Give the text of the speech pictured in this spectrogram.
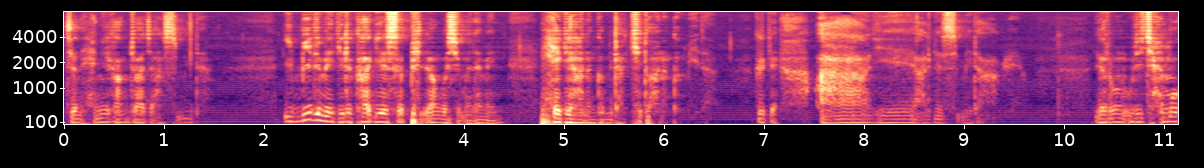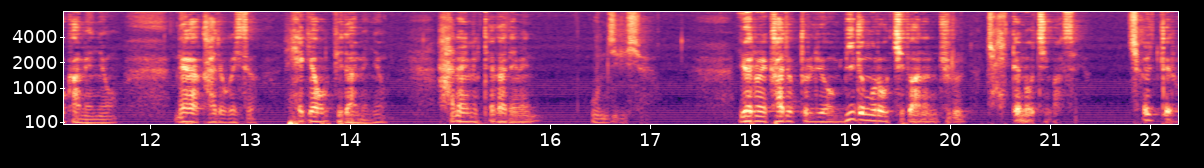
저는 행위 강조하지 않습니다. 이 믿음의 길을 가기 위해서 필요한 것이 뭐냐면 회개하는 겁니다. 기도하는 겁니다. 그렇게 아, 예, 알겠습니다. 그래요. 여러분 우리 잘못 가면요. 내가 가지고 있어 회개하고 기도하면요. 하나님의 때가 되면 움직이셔요. 여러분의 가족들요 믿음으로 기도하는 줄을 절대 놓지 마세요. 절대로.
